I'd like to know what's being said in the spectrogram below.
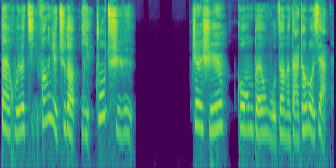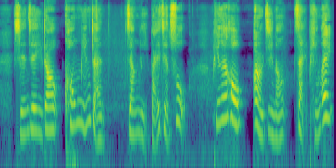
带回了己方野区的野猪区域。这时，宫本武藏的大招落下，衔接一招空明斩，将李白减速。平 A 后，二技能再平 A，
